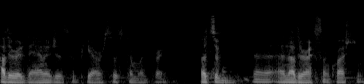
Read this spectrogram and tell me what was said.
other advantages a PR system would bring. That's a, uh, another excellent question.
